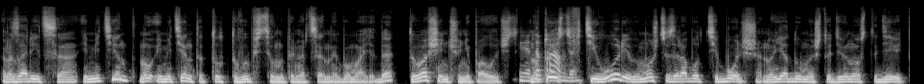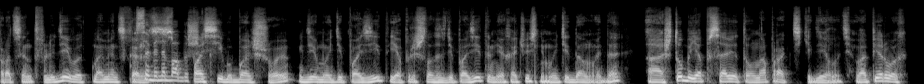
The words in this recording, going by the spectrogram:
разорится эмитент, ну, эмитент – это тот, кто выпустил, например, ценные бумаги, да, то вообще ничего не получите. Это ну, правда. то есть, в теории вы можете заработать и больше, но я думаю, что 99% людей в этот момент скажут спасибо большое, где мой депозит, я пришла с депозитом, я хочу с ним уйти домой, да. А что бы я посоветовал на практике делать? Во-первых,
